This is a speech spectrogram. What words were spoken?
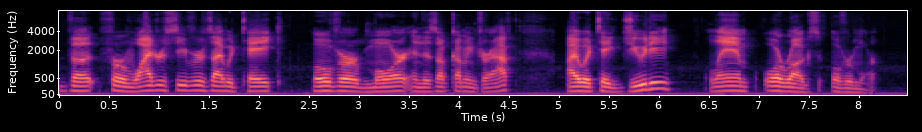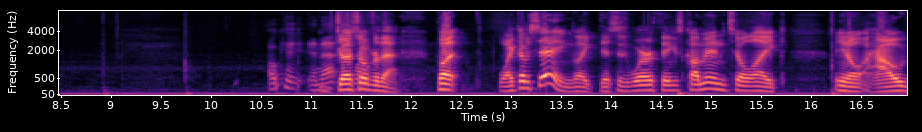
the for wide receivers I would take over more in this upcoming draft. I would take Jeudy, Lamb, or Ruggs over Moore. Okay, and that Just like, over that. But like I'm saying, like this is where things come into like, you know, how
